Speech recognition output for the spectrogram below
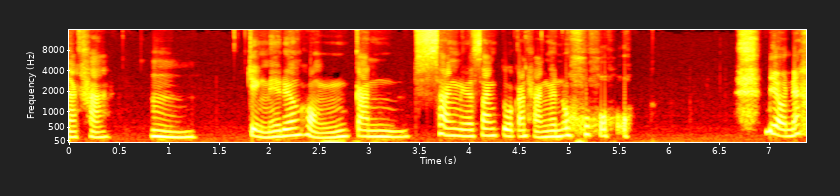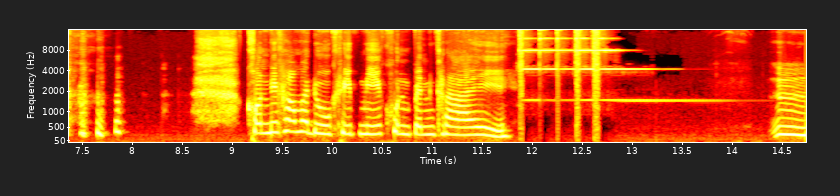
นะคะ อืม เก่งในเรื่องของการสร้างเนื้อสร้างตัวการหาเงินโอ้โหเดี๋ยวนะ คนที่เข้ามาดูคลิปนี้คุณเป็นใคร อืม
